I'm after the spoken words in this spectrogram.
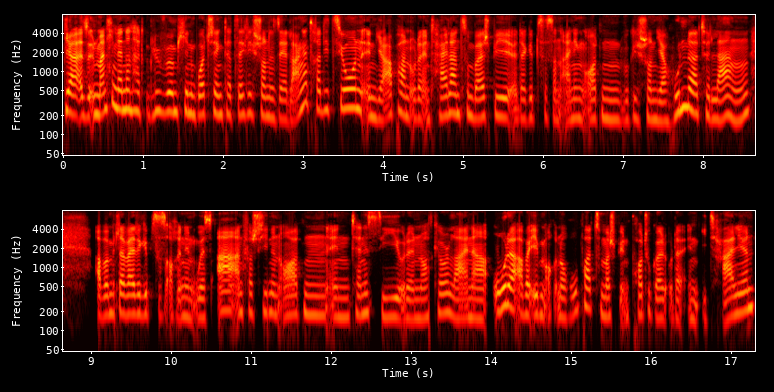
Ja, also in manchen Ländern hat Glühwürmchen-Watching tatsächlich schon eine sehr lange Tradition. In Japan oder in Thailand zum Beispiel, äh, da gibt es das an einigen Orten wirklich schon jahrhundertelang. Aber mittlerweile gibt es das auch in den USA an verschiedenen Orten, in Tennessee oder in North Carolina oder aber eben auch in Europa, zum Beispiel in Portugal oder in Italien.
